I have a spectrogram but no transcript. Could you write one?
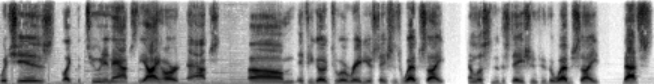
which is like the TuneIn apps, the iHeart apps. Um, if you go to a radio station's website and listen to the station through the website, that's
